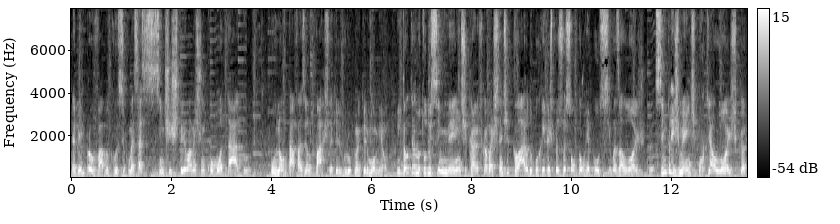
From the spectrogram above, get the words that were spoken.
é bem provável que você começasse a se sentir extremamente incomodado por não estar tá fazendo parte daquele grupo naquele momento. Então, tendo tudo isso em mente, cara, fica bastante claro do porquê que as pessoas são tão repulsivas à lógica. Simplesmente porque a lógica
